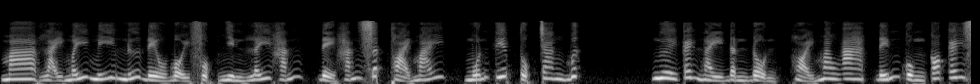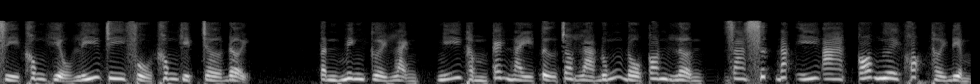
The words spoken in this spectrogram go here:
Mà lại mấy mỹ nữ đều bội phục nhìn lấy hắn, để hắn rất thoải mái, muốn tiếp tục trang bức. Ngươi cái này đần độn, hỏi mau a đến cùng có cái gì không hiểu lý chi phủ không kịp chờ đợi. Tần Minh cười lạnh, nghĩ thầm cái này tự cho là đúng đồ con lợn, ra sức đắc ý a có ngươi khóc thời điểm.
